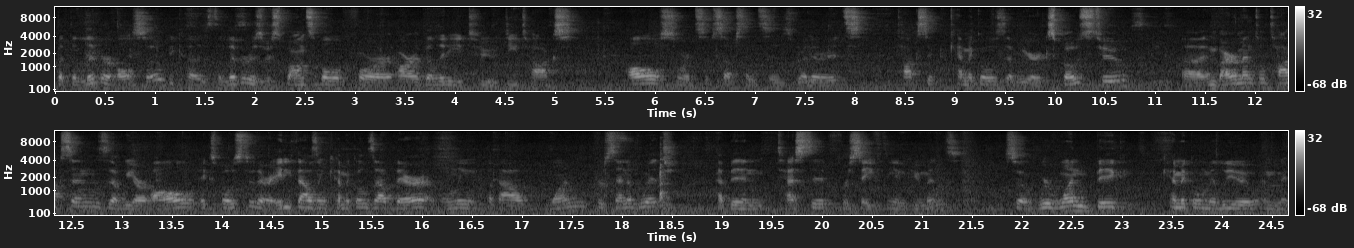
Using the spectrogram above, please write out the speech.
but the liver also, because the liver is responsible for our ability to detox all sorts of substances, whether it's toxic chemicals that we are exposed to, uh, environmental toxins that we are all exposed to. There are 80,000 chemicals out there, only about 1% of which have been tested for safety in humans. So we're one big chemical milieu and a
